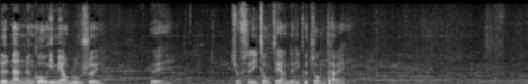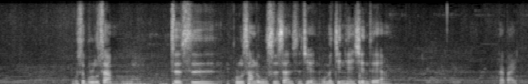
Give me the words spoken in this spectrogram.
仍然能够一秒入睡。对，就是一种这样的一个状态。我是不如上。这是路上的五四三时间，我们今天先这样，拜拜。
